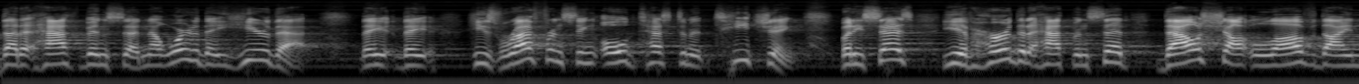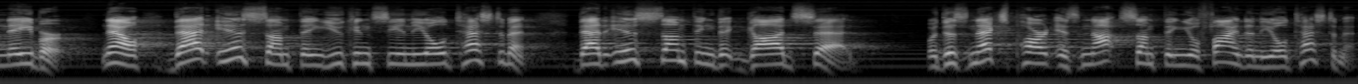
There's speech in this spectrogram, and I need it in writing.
that it hath been said. Now, where did they hear that? They they he's referencing Old Testament teaching, but he says, Ye have heard that it hath been said, Thou shalt love thy neighbor. Now, that is something you can see in the Old Testament. That is something that God said. But this next part is not something you'll find in the Old Testament.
